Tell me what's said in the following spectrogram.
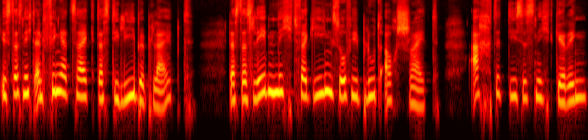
ist das nicht ein Fingerzeig, dass die Liebe bleibt, dass das Leben nicht verging, so viel Blut auch schreit? Achtet dieses nicht gering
